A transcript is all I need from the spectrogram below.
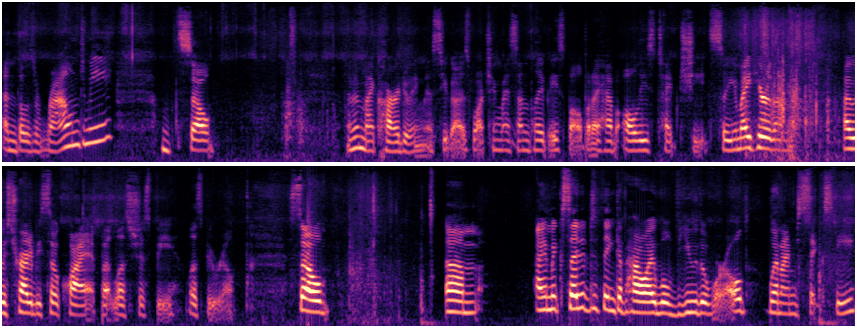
and those around me. So I'm in my car doing this, you guys, watching my son play baseball, but I have all these typed sheets. So you might hear them. I always try to be so quiet, but let's just be let's be real. So um I'm excited to think of how I will view the world when I'm 60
